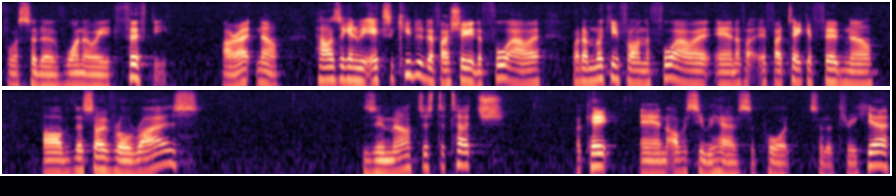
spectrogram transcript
for sort of 108.50. Alright, now, how is it going to be executed? If I show you the 4 hour, what I'm looking for on the 4 hour, and if I, if I take a fib now of this overall rise, zoom out just a touch, okay, and obviously we have support sort of through here.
